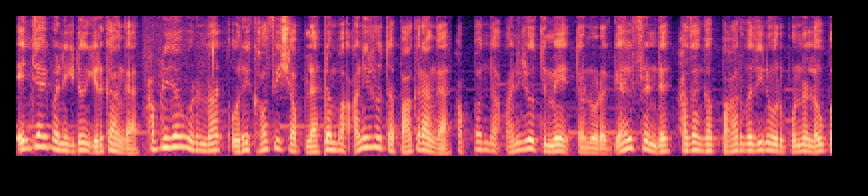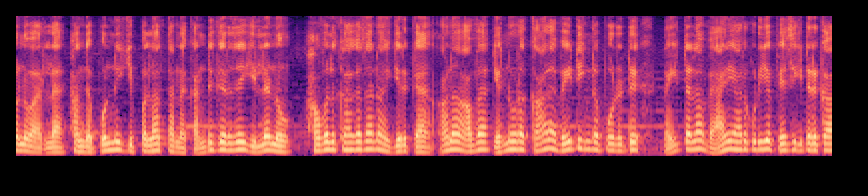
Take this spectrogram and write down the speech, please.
என்ஜாய் பண்ணிக்கிட்டும் இருக்காங்க. அப்படிதான் ஒரு நாள் ஒரே காஃபி ஷாப்ல நம்ம அனிருத்தை பாக்குறாங்க. அப்ப அந்த அனிருத்துமே தன்னோட கேர்ள் ஃப்ரெண்டு அதங்க பார்வதின்னு ஒரு பொண்ணை லவ் பண்ணுவார்ல. அந்த பொண்ணு இப்பெல்லாம் தன்னை கண்டுக்கிறதே இல்லனோ அவளுக்காக தான் நான் இருக்கேன். ஆனா அவ என்னோட காலை வெயிட்டிங்ல போட்டுட்டு நைட்டெல்லாம் வேற யாரு கூடயோ பேசிக்கிட்டு இருக்கா?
